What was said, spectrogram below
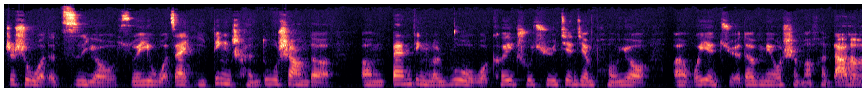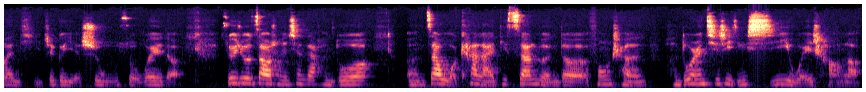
这是我的自由，所以我在一定程度上的嗯 bending the rule，我可以出去见见朋友，呃，我也觉得没有什么很大的问题，这个也是无所谓的，所以就造成现在很多。嗯，在我看来，第三轮的封城，很多人其实已经习以为常了。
